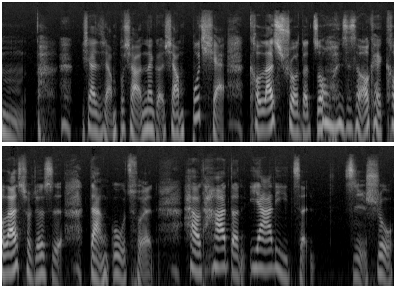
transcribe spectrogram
嗯，一下子想不想那个想不起来，cholesterol 的中文是什么？OK，cholesterol、okay, 就是胆固醇，还有他的压力症指数，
